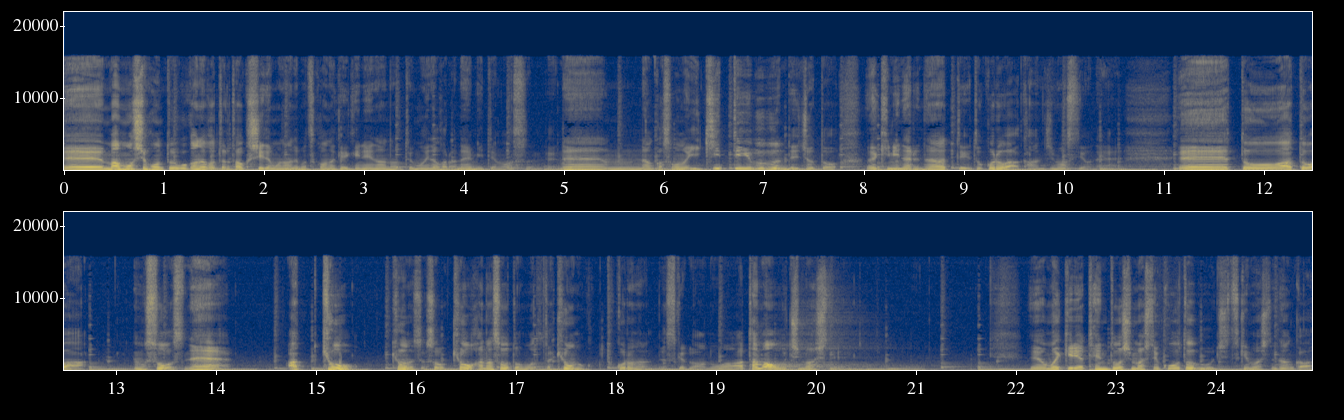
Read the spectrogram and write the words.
えー、まあもし本当動かなかったらタクシーでも何でも使わなきゃいけねえななんて思いながらね見てますんでね、うん、なんかその行きっていう部分でちょっと気になるなっていうところは感じますよね。えー、っとあとはそうですね。あ今日今日なんですよ。そう今日話そうと思ってた今日のところなんですけどあの頭を打ちまして。え思いっきり転倒しまして後頭部を打ちつけましてなんか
